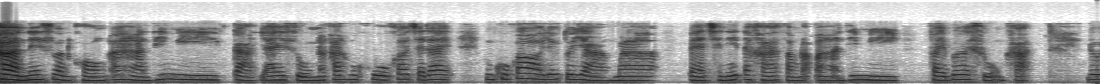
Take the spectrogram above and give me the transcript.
ค่ะในส่วนของอาหารที่มีกากใยสูงนะคะคุณครูก็จะได้คุณครูก็ยกตัวอย่างมา 8 ชนิดนะคะสำหรับอาหารที่มีไฟเบอร์สูงค่ะ โด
